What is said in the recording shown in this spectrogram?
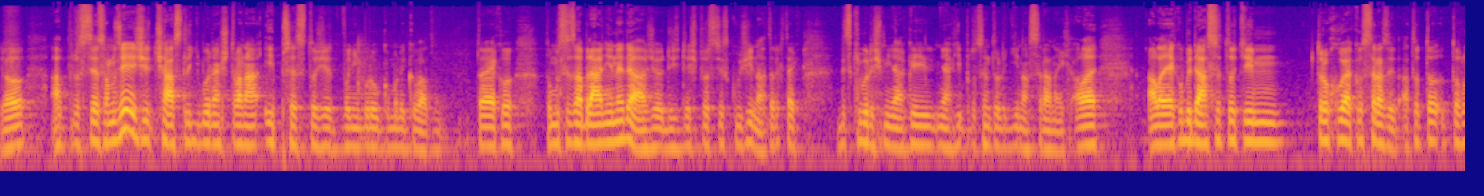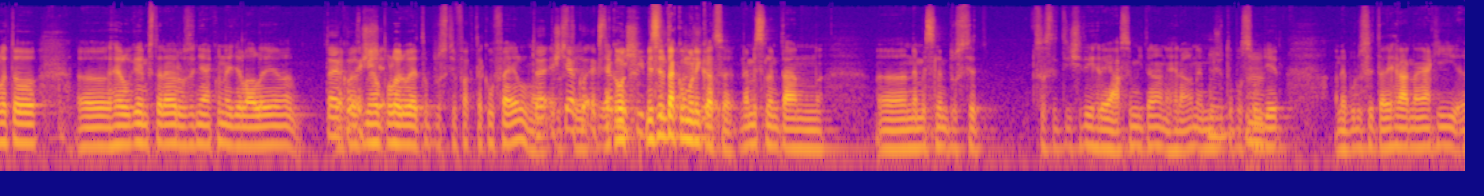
jo. A prostě samozřejmě, že část lidí bude naštvaná i přesto, že oni budou komunikovat. To je jako, tomu se zabránit nedá, že jo? když jdeš prostě z kůží na trh, tak vždycky budeš mít nějaký, nějaký procento lidí nasraných, ale, ale jakoby dá se to tím trochu jako srazit. A to, to, tohleto uh, Hello Games teda rozhodně jako nedělali. To je jako, jako z mého ještě- pohledu je to prostě fakt jako fail. No. To je ještě prostě, jako extrémnější Myslím ta komunikace, nemyslím tam, uh, nemyslím prostě, co se týče té hry, já jsem ji teda nehrál, nemůžu Hmm. to posoudit a nebudu si tady hrát na, nějaký, uh,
